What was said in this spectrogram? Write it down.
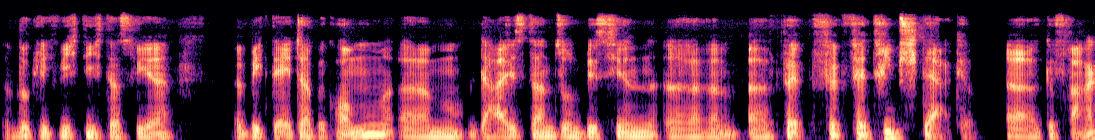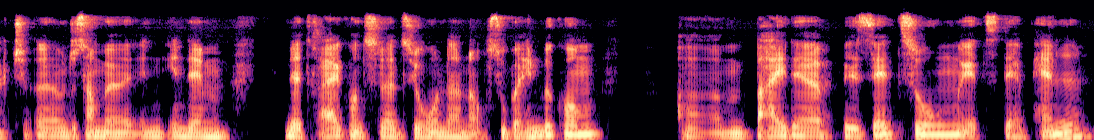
wirklich wichtig, dass wir Big Data bekommen. Ähm, da ist dann so ein bisschen äh, Ver Ver Vertriebsstärke äh, gefragt. Äh, das haben wir in, in, dem, in der Dreierkonstellation dann auch super hinbekommen. Ähm, bei der Besetzung jetzt der Panel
